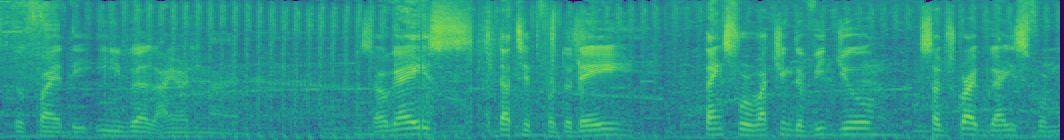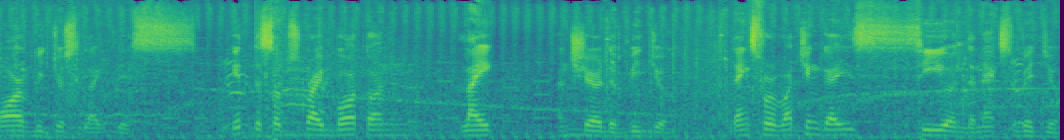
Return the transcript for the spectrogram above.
to fight the evil Iron Man. So guys, that's it for today. Thanks for watching the video. Subscribe guys for more videos like this. Hit the subscribe button, like, and share the video. Thanks for watching guys. See you in the next video.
